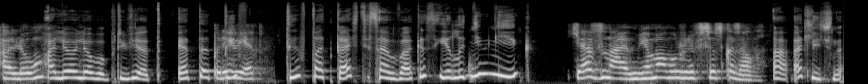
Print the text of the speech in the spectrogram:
Алло. Алло, Лева, привет. Это ты- Привет. Ты, в подкасте «Собака съела дневник». Я знаю, мне мама уже все сказала. А, отлично.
